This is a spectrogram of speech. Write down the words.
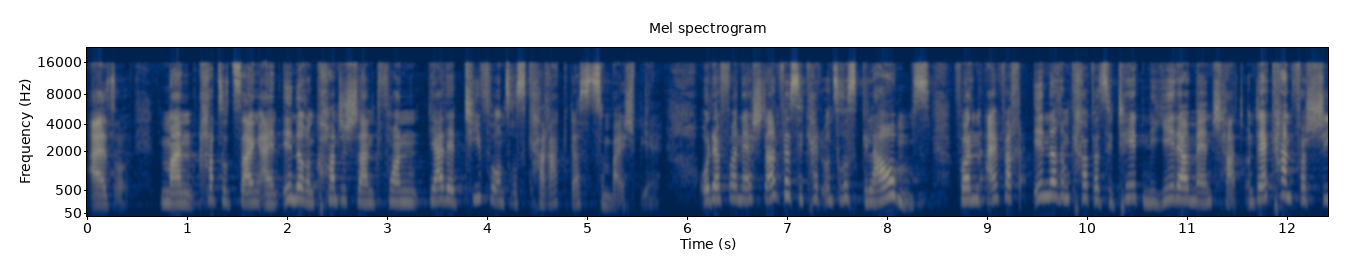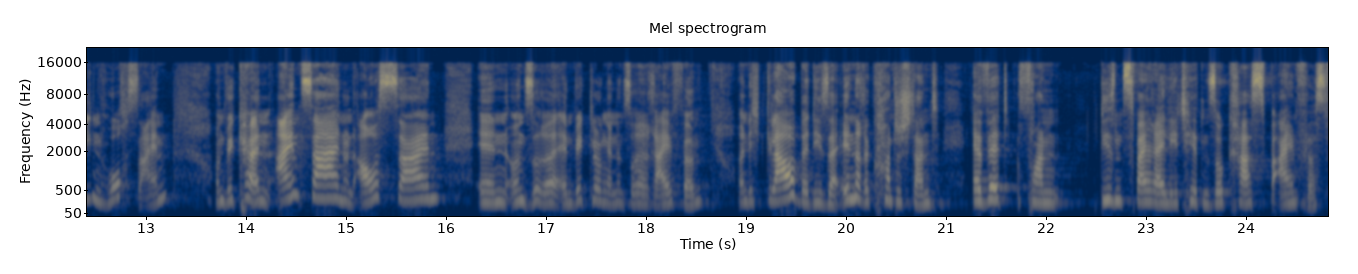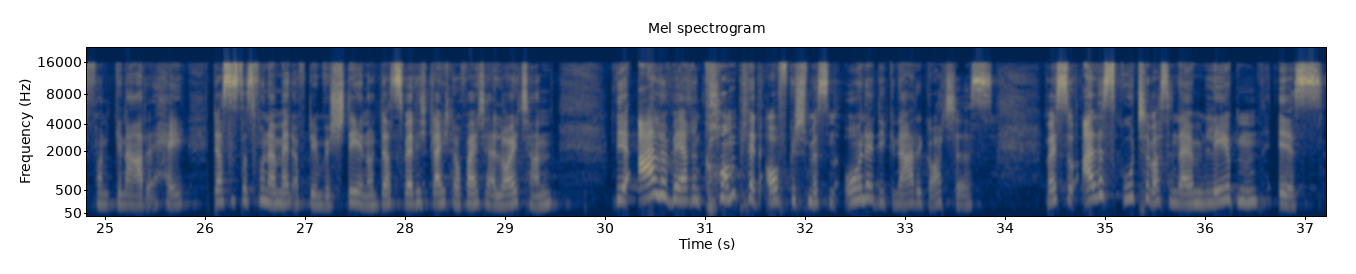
Also, man hat sozusagen einen inneren Kontostand von ja, der Tiefe unseres Charakters zum Beispiel oder von der Standfestigkeit unseres Glaubens, von einfach inneren Kapazitäten, die jeder Mensch hat. Und der kann verschieden hoch sein. Und wir können einzahlen und auszahlen in unsere Entwicklung, in unsere Reife. Und ich glaube, dieser innere Kontostand, er wird von diesen zwei Realitäten so krass beeinflusst von Gnade. Hey, das ist das Fundament, auf dem wir stehen und das werde ich gleich noch weiter erläutern. Wir alle wären komplett aufgeschmissen ohne die Gnade Gottes. Weißt du, alles Gute, was in deinem Leben ist,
